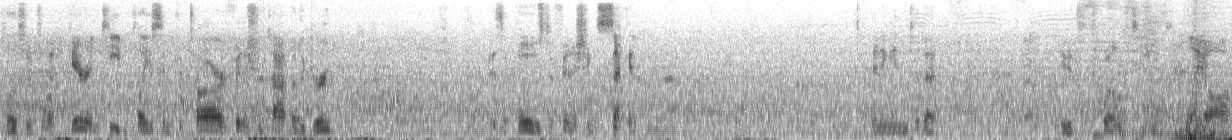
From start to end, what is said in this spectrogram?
closer to that guaranteed place in Qatar, finishing top of the group, as opposed to finishing second heading into that, I believe it's a 12 team playoff.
